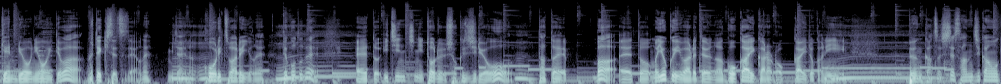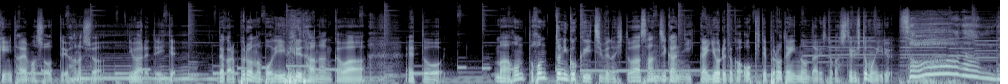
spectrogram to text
減量においては不適切だよねみたいな、効率悪いよね、ってことで、うん。えー、と1日に取る食事量をうん。例えば、えーとまあ、よく言われてるのは5回から6回とかに分割して3時間おきに食べましょうっていう話は言われていて。だからプロのボディービルダーなんかはえっとまあほん本当にごく一部の人は3時間に1回夜とか起きてプロテイン飲んだりとかしてる人もいる。そうなんだ。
